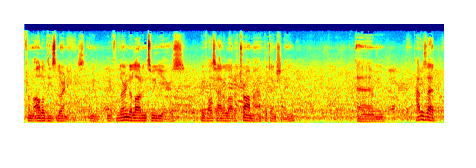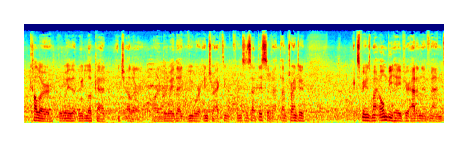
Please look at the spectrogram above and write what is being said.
from all of these learnings? I mean, we've learned a lot in two years. We've also had a lot of trauma potentially. Um, how does that color the way that we look at each other, or the way that you were interacting, for instance, at this event? I'm trying to experience my own behavior at an event,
